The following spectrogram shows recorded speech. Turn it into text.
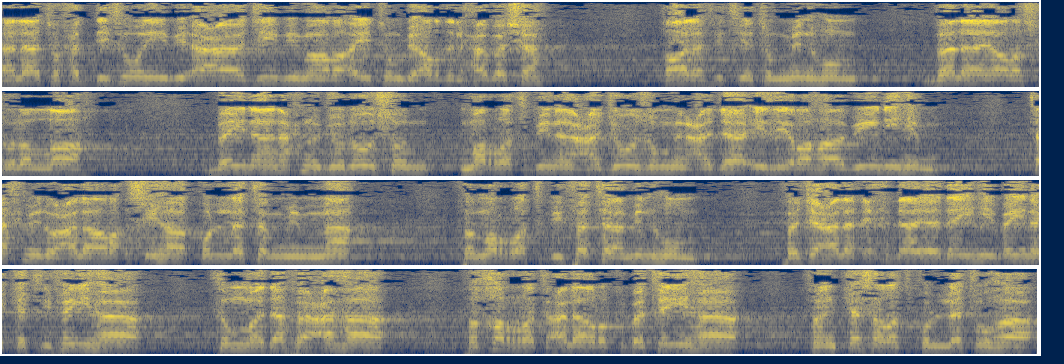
ألا تحدثوني بأعاجيب ما رأيتم بأرض الحبشة؟ قال فتية منهم بلى يا رسول الله بينا نحن جلوس مرت بنا عجوز من عجائز رهابينهم تحمل على رأسها قلة من ماء فمرت بفتى منهم فجعل إحدى يديه بين كتفيها ثم دفعها فخرت على ركبتيها فانكسرت قلتها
